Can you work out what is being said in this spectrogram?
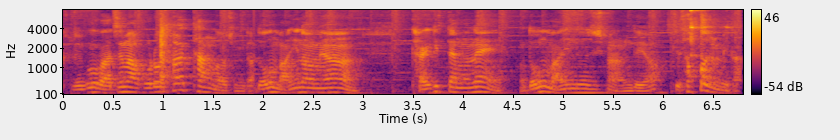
그리고 마지막으로 설탕 넣어줍니다. 너무 많이 넣으면 달기 때문에 너무 많이 넣어주시면 안 돼요. 이제 섞어줍니다.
